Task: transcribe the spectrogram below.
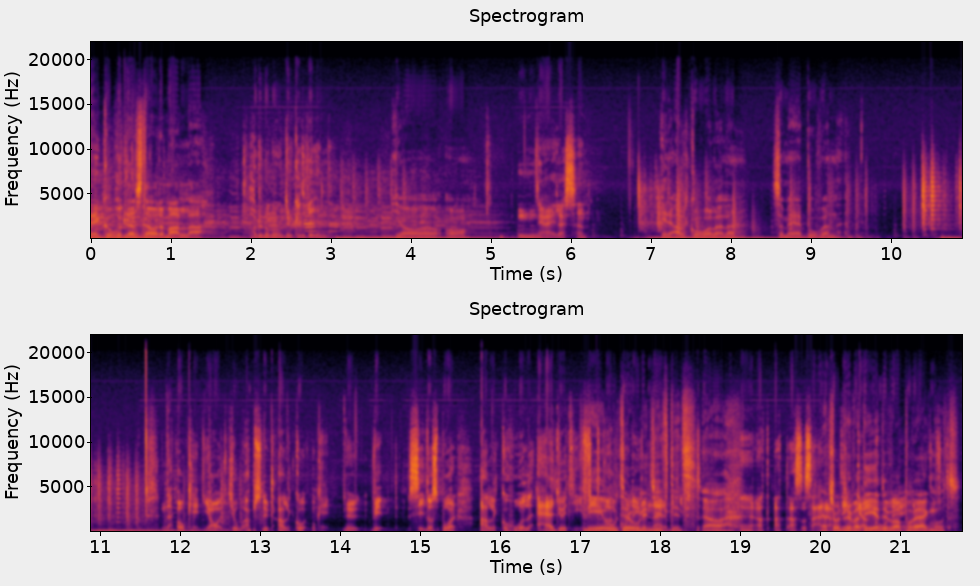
Den godaste av dem alla. Har du någon gång druckit vin? Ja, ja. Mm, jag är ledsen. Är det alkohol eller? Som är boven? Nej, Okej, ja, jo, absolut. Alkohol. Okej, nu, vi, sidospår. Alkohol är ju ett gift. Det är otroligt nervgift. giftigt. Ja. Eh, Att, att, alltså så här, Jag trodde det var det du var är på väg gift. mot.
